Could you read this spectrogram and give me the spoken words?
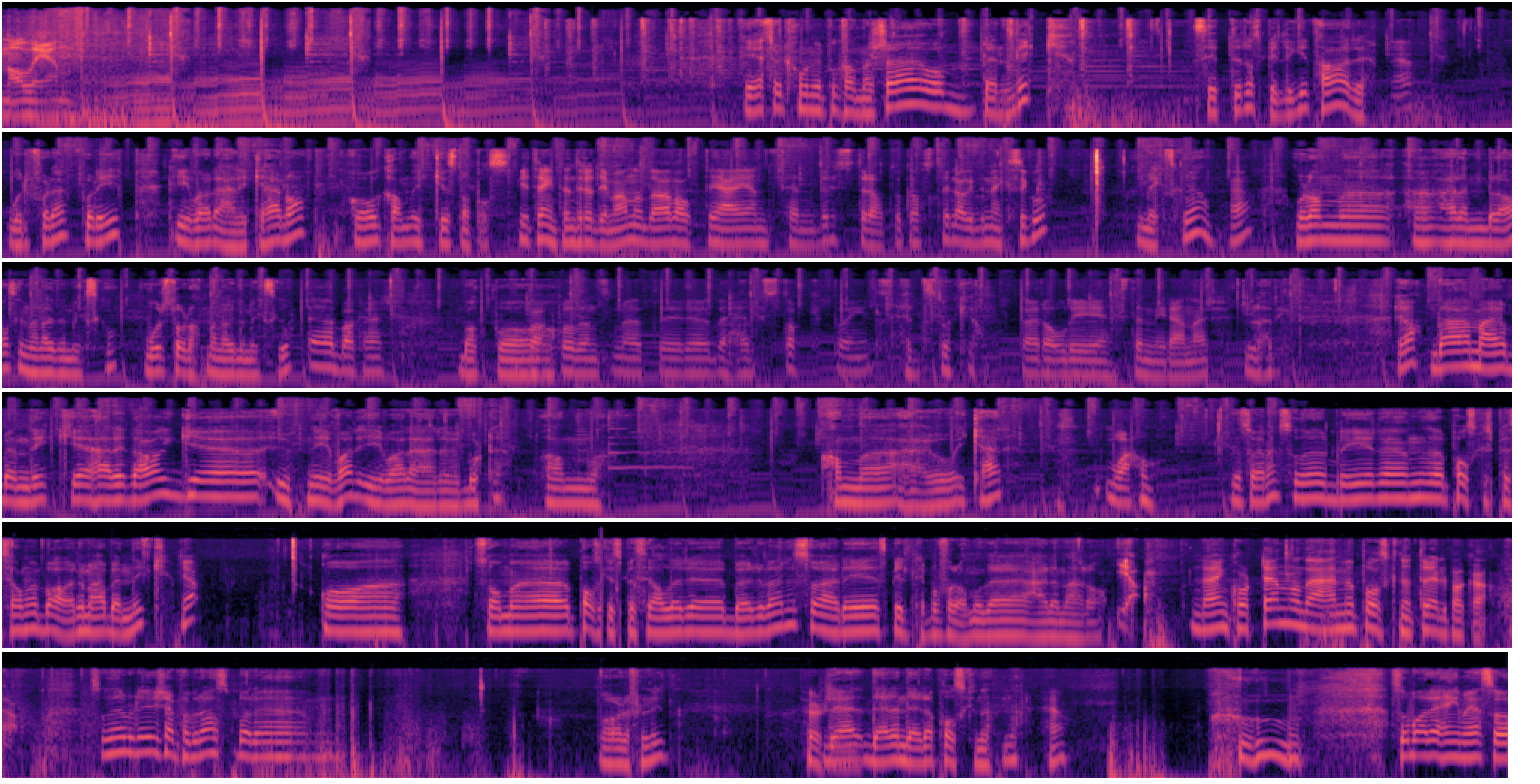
Kanal 1. Yes, velkommen inn på kammerset, og Bendik sitter og spiller gitar. Ja. Hvorfor det? Fordi Ivar er ikke her nå, og kan ikke stoppe oss. Vi trengte en tredjemann, og da valgte jeg en Fender Stratocaster lagd i Mexico. I Mexico, ja. Ja. Hvordan eh, Er den bra siden den er lagd i Mexico? Hvor står det at den er lagd i Mexico? Eh, bak her. Bak på Bak på den som heter eh, The Headstock på engelsk. headstock, ja. Der alle de stemmegreiene er. Det er riktig. Ja, det er meg og Bendik her i dag, eh, uten Ivar. Ivar er borte. Han Han eh, er jo ikke her, Wow. dessverre. Så det blir en påskespesial med bare meg og Bendik. Ja. Og som eh, påskespesialer eh, bør være, så er de spilt inn på forhånd, og det er den her òg. Det er en kort en, og det er med påskenøtter hele pakka. Ja. Så det blir kjempebra. Så bare Hva var det for en lyd? Hørte Det, det er en del av påskenøttene. Ja. så bare heng med, så,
